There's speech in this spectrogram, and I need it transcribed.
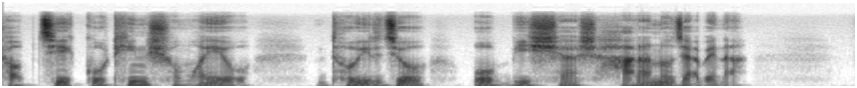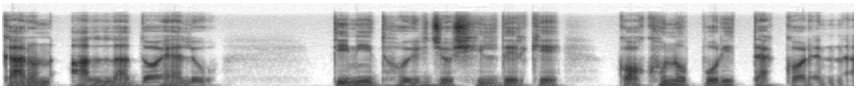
সবচেয়ে কঠিন সময়েও ধৈর্য ও বিশ্বাস হারানো যাবে না। কারণ আল্লাহ দয়ালু তিনি ধৈর্যশীলদেরকে কখনো পরিত্যাগ করেন না।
